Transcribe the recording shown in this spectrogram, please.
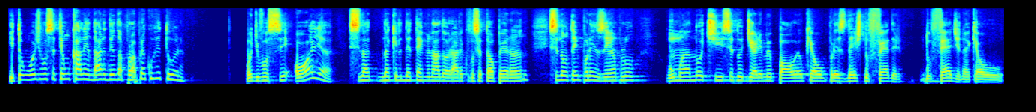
Então hoje você tem um calendário dentro da própria corretora, onde você olha se na, naquele determinado horário que você está operando, se não tem, por exemplo, uma notícia do Jeremy Powell, que é o presidente do Fed, do Fed, né? Que é o,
